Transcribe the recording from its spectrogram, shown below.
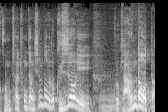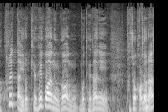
검찰총장 신분으로 그 시절이 그렇게 아름다웠다, 쿨했다 이렇게 회고하는 건 뭐 대단히 부적절한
